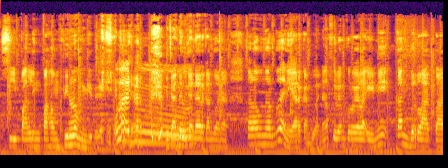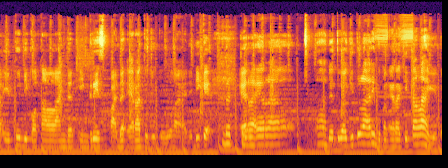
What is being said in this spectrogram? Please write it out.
si paling paham film gitu ya. waduh bercanda bercanda rekan buana Kalau menurut gue nih ya rekan buana, film Cruella ini kan berlatar itu di kota London, Inggris pada era 70-an. Jadi kayak era-era ah udah tua gitu lah Ari. Bukan era kita lah gitu.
